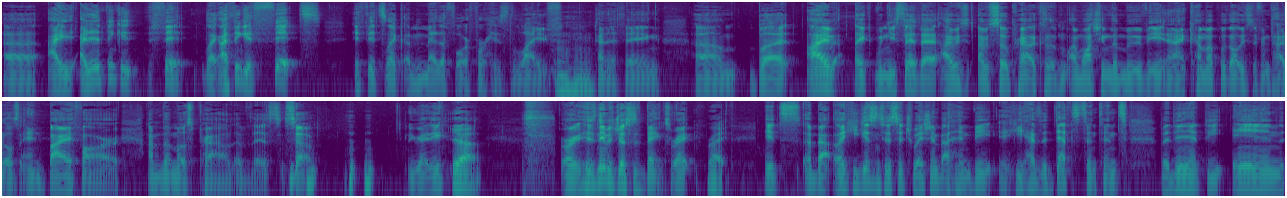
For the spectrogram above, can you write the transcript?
uh, I I didn't think it fit. Like I think it fits if it's like a metaphor for his life kind of thing. Um, but I like when you said that I was I was so proud because I'm, watching the movie and I come up with all these different titles and by far I'm the most proud of this. So you ready? Yeah. Or his name is Joseph Banks, right? Right. it's about like he gets into a situation about him being he has a death sentence but then at the end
